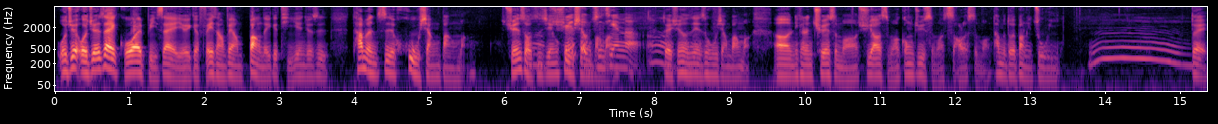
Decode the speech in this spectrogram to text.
我觉得，我觉得在国外比赛有一个非常非常棒的一个体验，就是他们是互相帮忙，选手之间互相帮忙。选手之间啊。对，选手之间是互相帮忙。呃，你可能缺什么，需要什么工具，什么少了什么，他们都会帮你注意。嗯，对，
